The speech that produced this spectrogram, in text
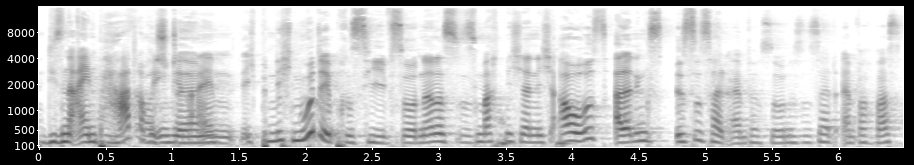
diesen einen Part auch irgendwie in vorstellen. einem, ich bin nicht nur depressiv, so, ne, das, das macht mich ja nicht aus. Allerdings ist es halt einfach so. Und es ist halt einfach was,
